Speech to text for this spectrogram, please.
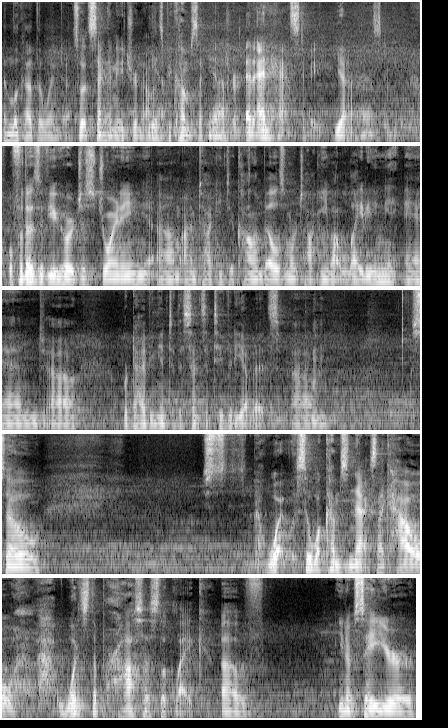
And look out the window. So it's second Yeah. nature now. It's become second yeah. nature. and and has to be. Yeah. it has to be. Well, for those of you who are just joining, um, I'm talking to Colin Bills, and we're talking about lighting, and uh, we're diving into the sensitivity of it. Um, so, what? So, what comes next? Like, how? What does the process look like of, you know, say you're,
